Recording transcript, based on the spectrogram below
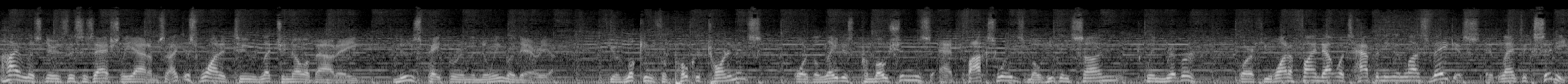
Hi, listeners. This is Ashley Adams. I just wanted to let you know about a newspaper in the New England area. If you're looking for poker tournaments or the latest promotions at Foxwoods, Mohegan Sun, Twin River, or if you want to find out what's happening in Las Vegas, Atlantic City,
